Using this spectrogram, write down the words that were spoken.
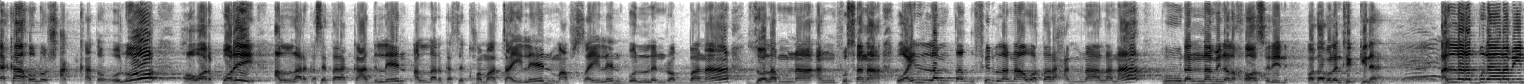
দেখা হলো, সাক্ষাৎ হলো হওয়ার পরে আল্লাহর কাছে তারা কাঁদলেন, আল্লাহর কাছে ক্ষমা চাইলেন, মাফ চাইলেন, বললেন, রব্বানা জলামনা আংফুসানা ওয়াইল্লাম তাগফির ও তার তারহামনা লানা কুনান্না মিনাল খাসিরিন। কথা বলেন ঠিক কিনা? আল্লাহ রাব্বুল আলামিন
